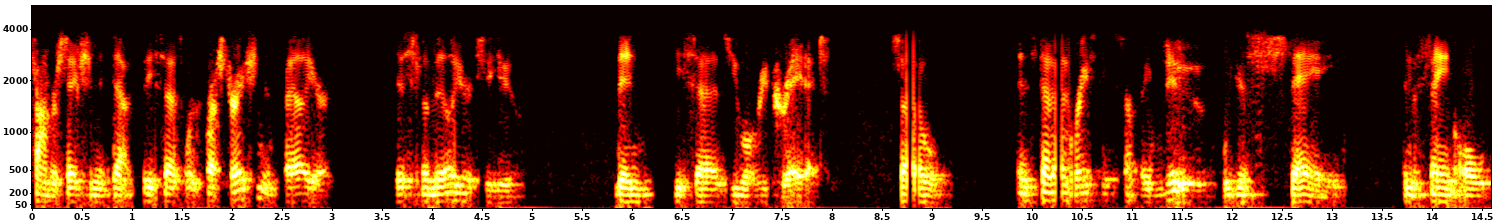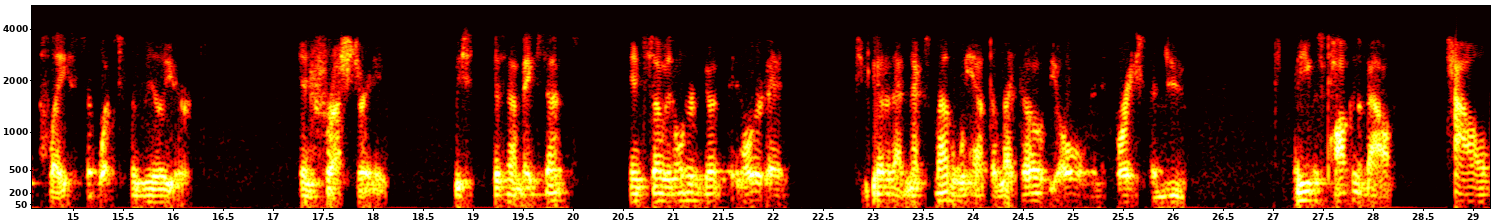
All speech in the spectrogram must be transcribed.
conversation in depth. But he says when frustration and failure is familiar to you, then he says you will recreate it. So instead of embracing something new, we just stay in the same old place of what's familiar and frustrating. We, does that make sense? And so, in order to go, in order to to go to that next level, we have to let go of the old and embrace the new. And he was talking about how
